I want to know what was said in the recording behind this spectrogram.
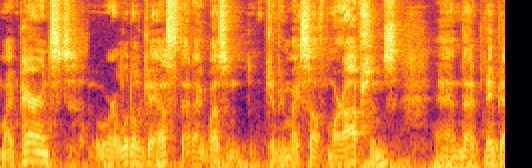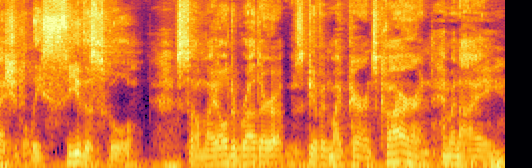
My parents were a little gassed that I wasn't giving myself more options and that maybe I should at least see the school. So my older brother was given my parents' car and him and I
